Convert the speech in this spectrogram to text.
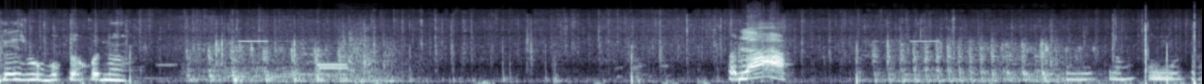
Guys, bubuksan ko na. Wala! Wala! Ang puta.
